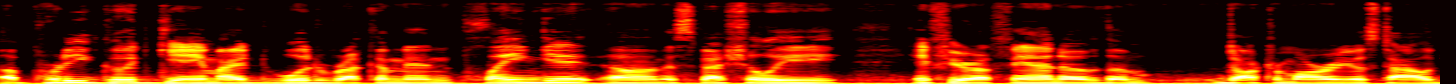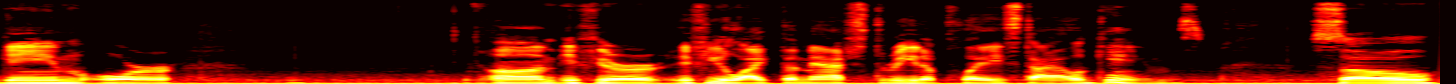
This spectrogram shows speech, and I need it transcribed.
a pretty good game. I would recommend playing it, um, especially if you're a fan of the Dr. Mario style game, or um, if you're if you like the match three to play style games. So.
